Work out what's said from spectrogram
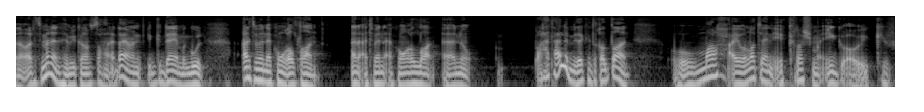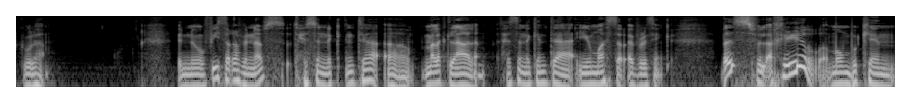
أنا أتمنى إنهم يكونوا صح. أنا دائما دائما أقول أنا أتمنى أكون غلطان. أنا أتمنى أكون غلطان. انه راح أتعلم إذا كنت غلطان. وما راح أي والله يعني crush my ego أو كيف تقولها إنه في ثقة في النفس تحس إنك أنت آه، ملكت العالم. تحس إنك أنت you master everything. بس في الأخير ممكن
